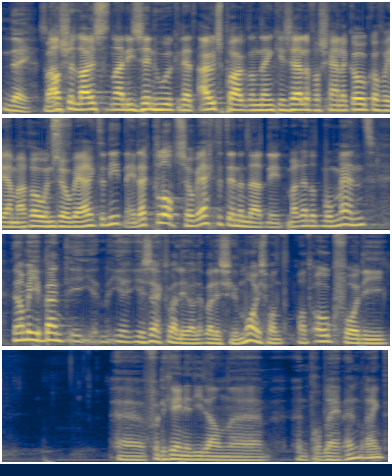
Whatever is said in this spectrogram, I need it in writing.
Nee, Dus maar- als je luistert naar die zin hoe ik het net uitsprak, dan denk je zelf waarschijnlijk ook al van ja, maar Rowan, zo werkt het niet. Nee, dat klopt, zo werkt het inderdaad niet. Maar in dat moment, Nou, maar je, bent, je, je- zegt wel, wel eens je moois, want, want ook voor, die, eh, voor degene die dan eh, een probleem inbrengt,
